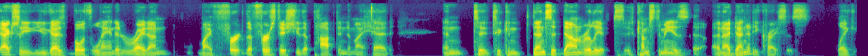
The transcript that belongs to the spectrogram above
actually, you guys both landed right on my first, the first issue that popped into my head, and to to condense it down, really, it it comes to me as an identity crisis. Like,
